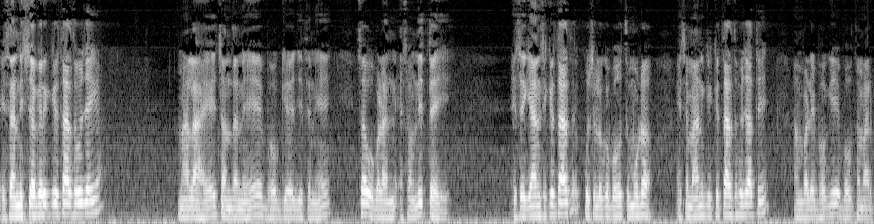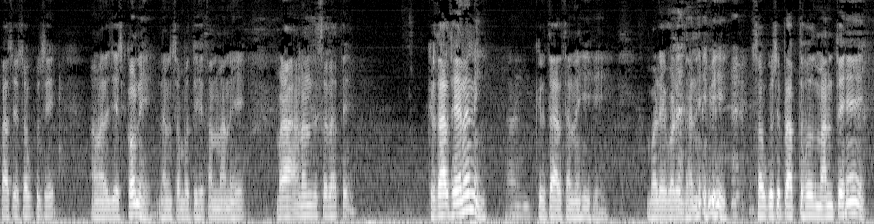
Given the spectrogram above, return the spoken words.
ऐसा निश्चय करके कृतार्थ हो जाएगा। माला है चंदन है भोग्य जितने है सब बड़ा सब नित्य है। ऐसे ज्ञान से कृतार्थ कुछ लोग बहुत मूढ़ ऐसे मान के कृतार्थ हो जाते हम बड़े भोग्य बहुत हमारे पास है सब कुछ है। हमारे जैसे कौन है? धन संपत्ति है सम्मान है बड़ा आनंद से रहते कृतार्थ है ना नहीं? कृतार्थ नहीं है। बड़े बड़े धनी भी सब कुछ प्राप्त हो मानते हैं।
